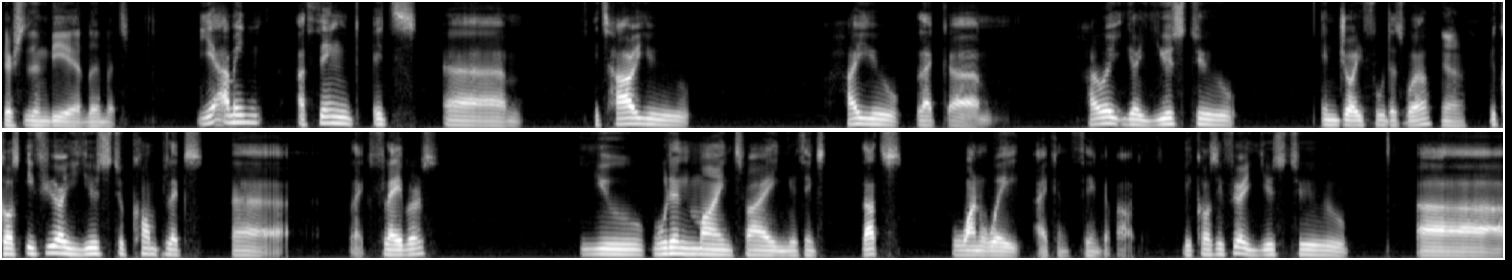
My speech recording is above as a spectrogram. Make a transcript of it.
There shouldn't be a limit. yeah. I mean, I think it's um, it's how you how you like um how you're used to enjoy food as well. Yeah. Because if you are used to complex uh like flavors, you wouldn't mind trying new things. That's one way I can think about it. Because if you're used to uh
